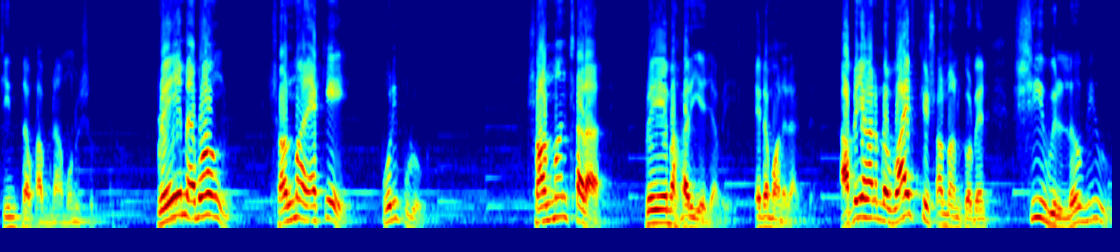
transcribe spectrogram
চিন্তা ভাবনা, মনুষ্যত্ব। প্রেম এবং সম্মান একে পরিপূরক। সম্মান ছাড়া প্রেম হারিয়ে যাবে, এটা মনে রাখবেন আপনি যখন আপনার ওয়াইফকে সম্মান করবেন শি উইল লাভ ইউ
